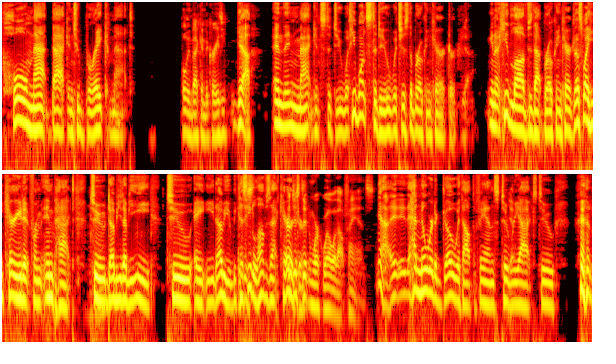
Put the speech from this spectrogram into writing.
pull Matt back and to break Matt. pulling back into crazy. Yeah. And then Matt gets to do what he wants to do, which is the broken character. Yeah. You know, he loves that broken character. That's why he carried it from Impact to WWE to AEW because he loves that character. It just didn't work well without fans. yeah, it, it had nowhere to go without the fans to Yeah. react to. Look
